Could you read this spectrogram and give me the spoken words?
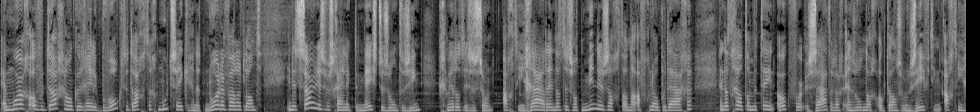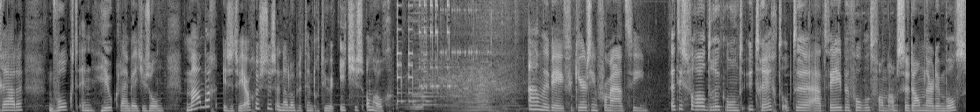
En morgen overdag gaan we ook een redelijk bewolkte dag tegemoet. Zeker in het noorden van het land. In het zuiden is waarschijnlijk de meeste zon te zien. Gemiddeld is het zo'n 18 graden. En dat is wat minder zacht dan de afgelopen afgelopen dagen. En dat geldt dan meteen ook voor zaterdag en zondag. Ook dan zo'n 17, 18 graden. Bewolkt en heel klein beetje zon. Maandag is het weer augustus en dan loopt de temperatuur ietsjes omhoog. ANWB Verkeersinformatie. Het is vooral druk rond Utrecht, op de A2 bijvoorbeeld van Amsterdam naar Den Bosch.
